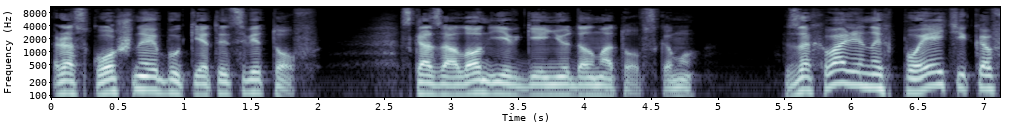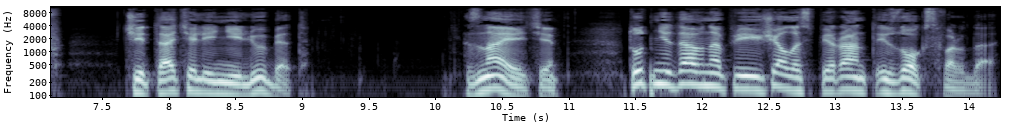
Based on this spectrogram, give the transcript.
роскошные букеты цветов, сказал он Евгению Долматовскому. Захваленных поэтиков читатели не любят. Знаете, тут недавно приезжал аспирант из Оксфорда,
